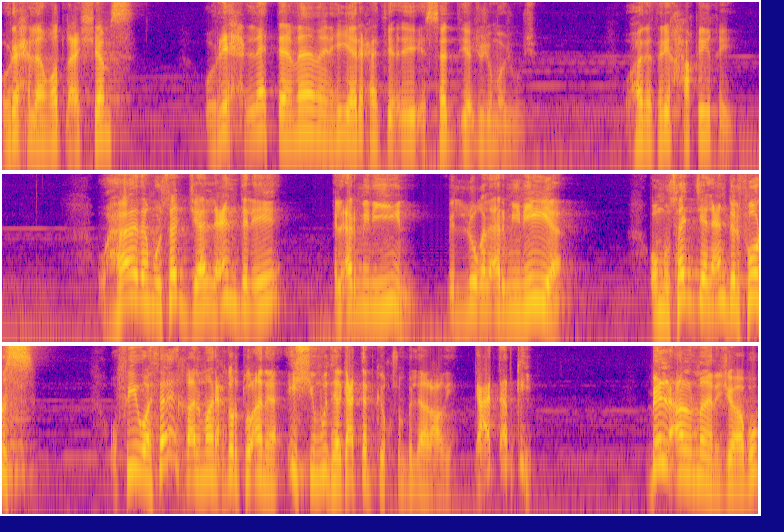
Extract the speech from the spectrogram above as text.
ورحلة مطلع الشمس ورحلة تماما هي رحلة السد يأجوج ومأجوج. وهذا تاريخ حقيقي. وهذا مسجل عند الايه؟ الأرمينيين باللغة الأرمينية. ومسجل عند الفرس. وفي وثائق ألماني حضرته أنا. شيء مذهل؟ قعدت ابكي أقسم بالله العظيم. قعدت ابكي بالألماني جابوا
